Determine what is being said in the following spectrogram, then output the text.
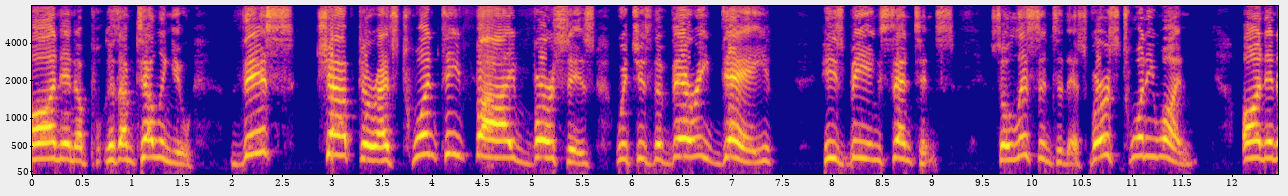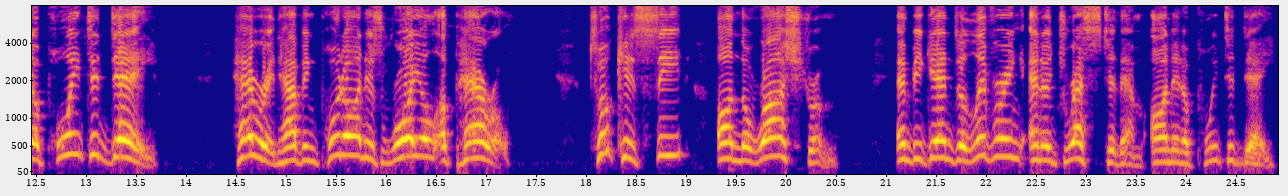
on an because I'm telling you, this chapter has 25 verses, which is the very day he's being sentenced. So listen to this. Verse 21 On an appointed day, Herod, having put on his royal apparel, took his seat on the rostrum and began delivering an address to them on an appointed day.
